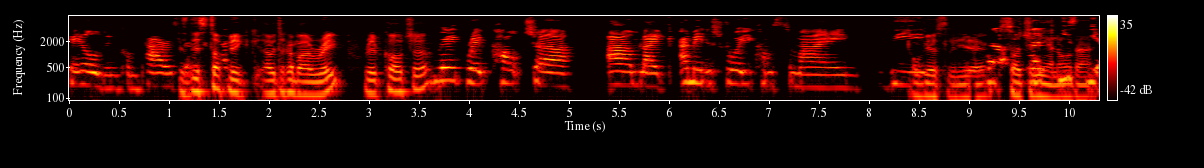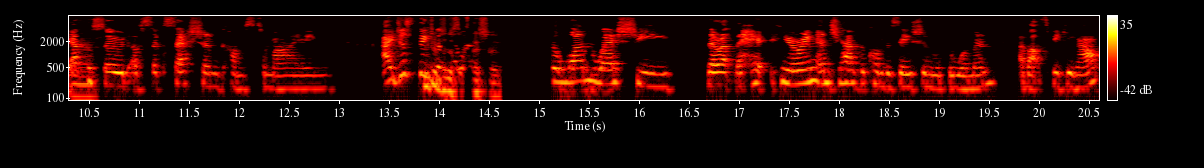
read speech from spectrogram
paled in comparison. Is this topic? Are we talking about rape, rape culture? rape, rape culture? Um, like I May Destroy You comes to mind. The Obviously, yeah. Misogyny the and all PC that. Yeah. episode of Succession comes to mind. I just think that the, succession? the one where she they're at the he- hearing and she has the conversation with the woman about speaking out.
